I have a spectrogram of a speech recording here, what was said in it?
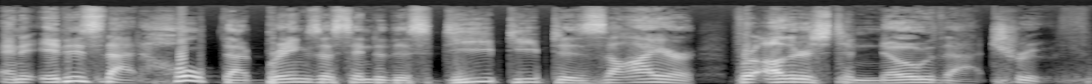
And it is that hope that brings us into this deep, deep desire for others to know that truth.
